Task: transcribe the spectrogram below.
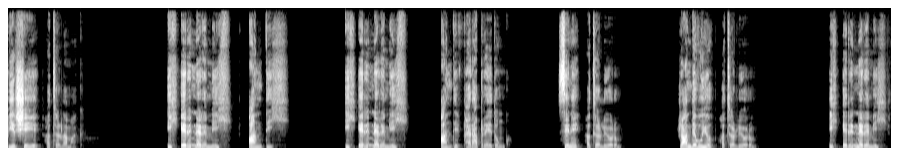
Bir şeyi hatırlamak. Ich erinnere mich an dich. Ich erinnere mich an die Verabredung. Seni hatırlıyorum. Randevuyu hatırlıyorum. Ich erinnere mich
